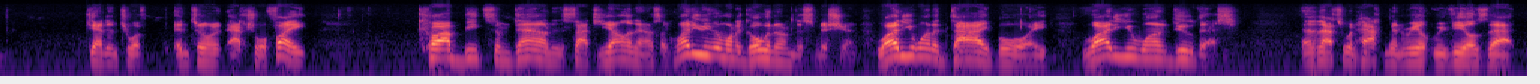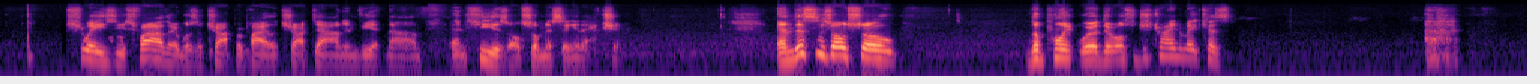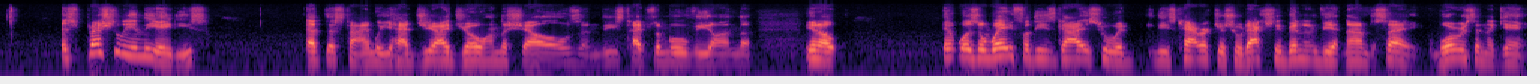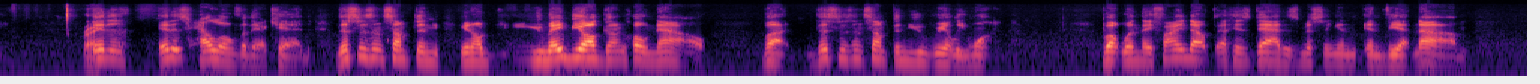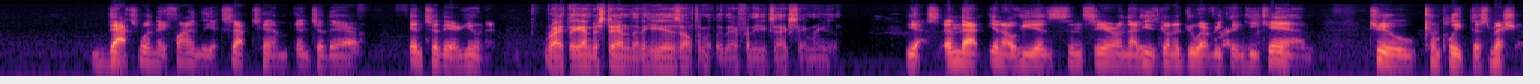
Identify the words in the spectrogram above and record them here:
get into a into an actual fight. Cobb beats him down and starts yelling at us like, "Why do you even want to go in on this mission? Why do you want to die, boy? Why do you want to do this?" And that's when Hackman re- reveals that Swayze's father was a chopper pilot shot down in Vietnam, and he is also missing in action. And this is also the point where they're also just trying to make because, uh, especially in the '80s, at this time where you had GI Joe on the shelves and these types of movie on the, you know, it was a way for these guys who would these characters who had actually been in Vietnam to say, "War is in the game." Right. It is it is hell over there, kid. This isn't something you know. You may be all gung ho now, but this isn't something you really want. But when they find out that his dad is missing in, in Vietnam, that's when they finally accept him into their into their unit. Right. They understand that he is ultimately there for the exact same reason. Yes, and that you know he is sincere and that he's going to do everything he can to complete this mission.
